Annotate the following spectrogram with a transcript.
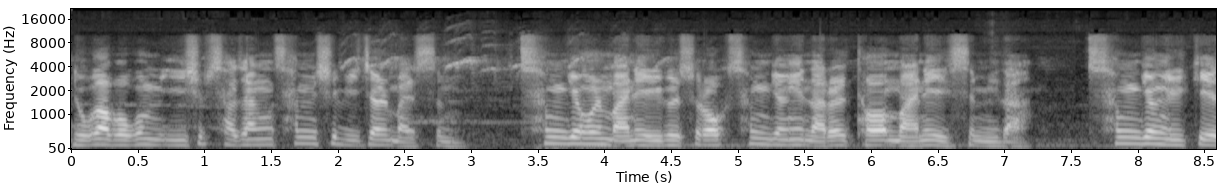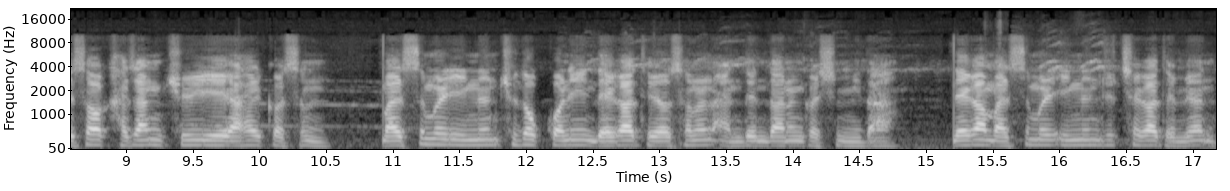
누가복음 24장 32절 말씀 성경을 많이 읽을수록 성경이 나를 더 많이 읽습니다. 성경 읽기에서 가장 주의해야 할 것은 말씀을 읽는 주도권이 내가 되어서는 안 된다는 것입니다. 내가 말씀을 읽는 주체가 되면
